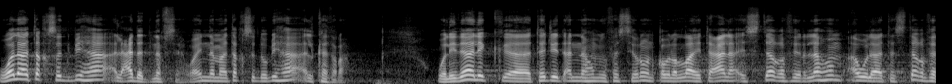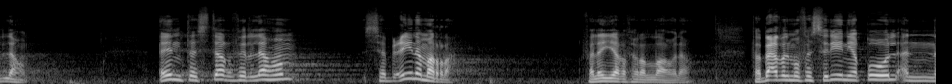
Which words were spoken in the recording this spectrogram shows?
ولا تقصد بها العدد نفسه وإنما تقصد بها الكثرة. ولذلك آه، تجد أنهم يفسرون قول الله تعالى استغفر لهم أو لا تستغفر لهم. إن تستغفر لهم سبعين مرة فلن يغفر الله لهم. فبعض المفسرين يقول أن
